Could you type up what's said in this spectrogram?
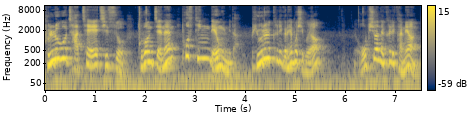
블로그 자체의 지수, 두 번째는 포스팅 내용입니다. 뷰를 클릭을 해 보시고요. 옵션을 클릭하면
